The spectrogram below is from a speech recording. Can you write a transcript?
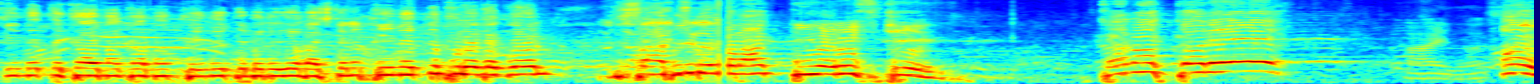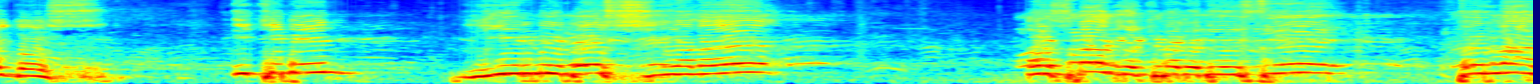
kıymetli kaymakamım, kıymetli belediye başkanım, kıymetli protokol misafir olarak diyoruz ki Çanakkale Aydos. 2025 yılı Osmanlı Belediyesi Pırlanta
